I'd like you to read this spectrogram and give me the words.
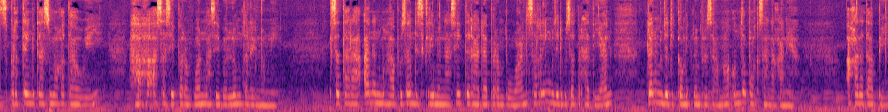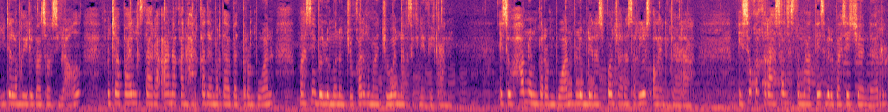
Seperti yang kita semua ketahui, hak-hak asasi perempuan masih belum terlindungi. Kesetaraan dan penghapusan diskriminasi terhadap perempuan sering menjadi pusat perhatian dan menjadi komitmen bersama untuk melaksanakannya. Akan tetapi, dalam kehidupan sosial, pencapaian kesetaraan akan harkat dan martabat perempuan masih belum menunjukkan kemajuan yang signifikan. Isu HAM dan perempuan belum direspon secara serius oleh negara. Isu kekerasan sistematis berbasis gender,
